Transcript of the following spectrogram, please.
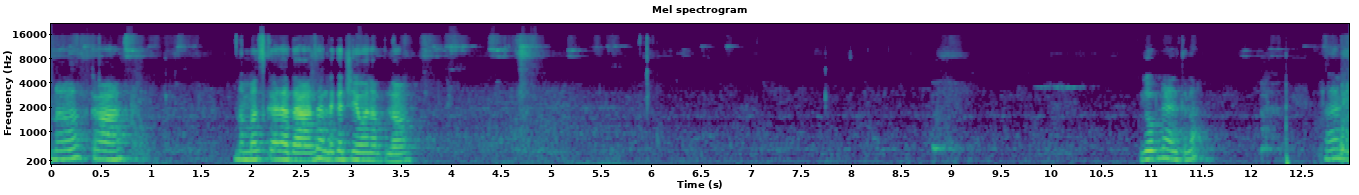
नमस्कार नमस्कार दादा झालं का जेवण आपलं झोप नाही आली तुला हा रे.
